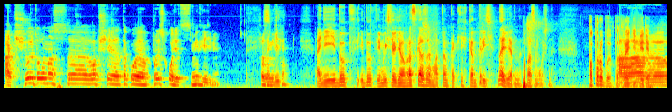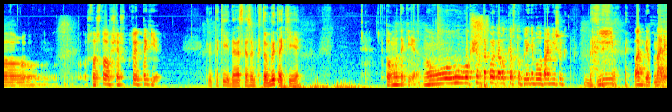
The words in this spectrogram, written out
а что это у нас э, вообще такое происходит с медведями? Что за мишки? Они идут, идут, и мы сегодня вам расскажем о том, как их контрить. Наверное, возможно. Попробуем, по крайней А, мере. э, Что, что вообще, кто это такие? Кто такие? Давай скажем, кто мы такие. Кто мы такие? Ну, в общем, такое короткое вступление было про мишек. И погнали.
